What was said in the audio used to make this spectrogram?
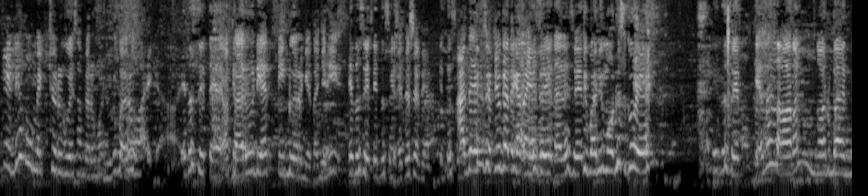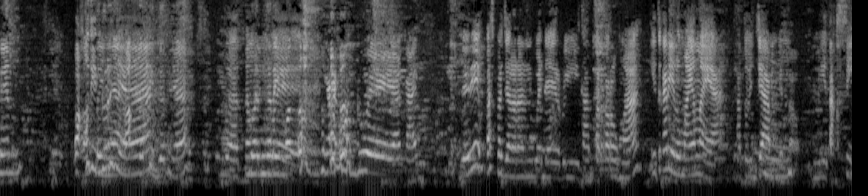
kayak dia mau make sure gue sampai rumah dulu baru Oh God. Itu sweet ya. Oke. baru dia tidur gitu jadi Itu sweet, itu sweet. itu sweet ya Itu sweet. ada yang sweet juga ternyata Ada ya sweet, ada sweet. dibanding modus gue Itu sweet. Kayak seseorang ngorbanin waktu tidurnya waktu tidurnya buat Buat ngeremote. ngeremote gue ya kan jadi pas perjalanan gue dari kantor ke rumah itu kan ya lumayan lah ya satu jam Hmm. gitu di taksi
